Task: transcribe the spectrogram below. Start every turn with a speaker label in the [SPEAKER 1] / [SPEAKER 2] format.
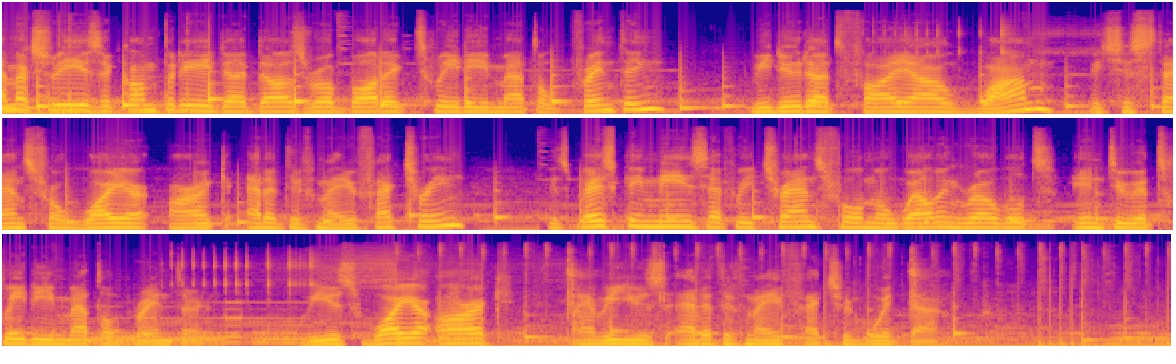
[SPEAKER 1] MX3D is a company that does robotic 3D metal printing. We do that via WAAM, which stands for Wire Arc Additive Manufacturing. This basically means that we transform a welding robot into a 3D metal printer. We use wire arc and we use additive manufacturing with that.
